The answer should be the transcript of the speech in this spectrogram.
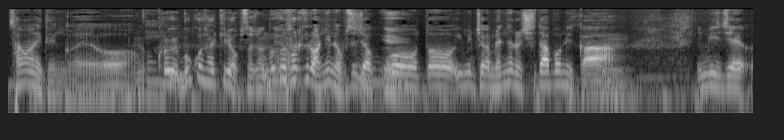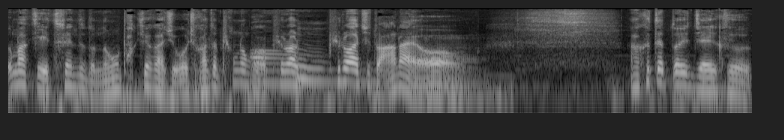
상황이 된 거예요. 네. 그리고 먹고 살 길이 없어졌네요. 먹고 살 길이 완전히 없어졌고 예. 또 이미 제가 몇 년을 쉬다 보니까 음. 이미 이제 음악계의 트렌드도 너무 바뀌어가지고 저 같은 평론가가 어. 필요할, 음. 필요하지도 않아요. 아 그때 또 이제 그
